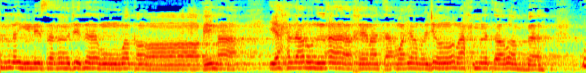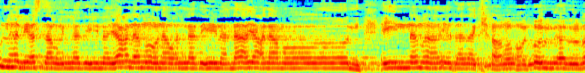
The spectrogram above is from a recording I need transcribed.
الليل ساجدا وقائما. يحذر الآخرة ويرجو رحمة ربه. قل هل يستوي الذين يعلمون والذين لا يعلمون؟ إنما يتذكر أولو الألباب.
